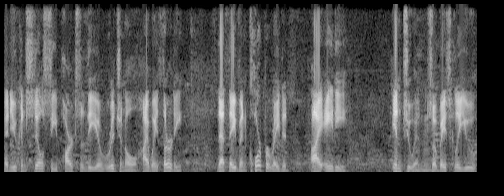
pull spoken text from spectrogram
and you can still see parts of the original Highway 30 that they've incorporated I 80 into it. Mm-hmm. So basically, you.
